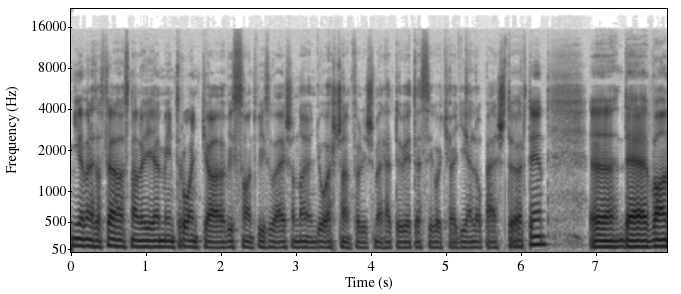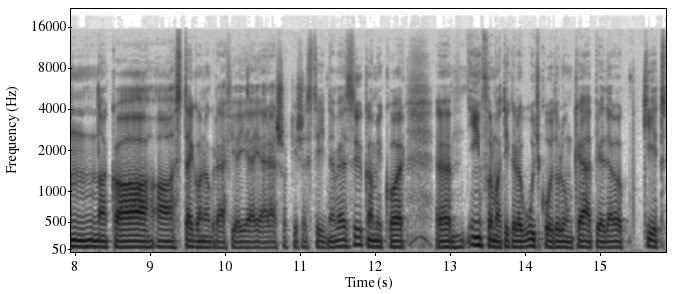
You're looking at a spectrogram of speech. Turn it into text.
nyilván ez a felhasználó élményt rontja, viszont vizuálisan nagyon gyorsan felismerhetővé teszi, hogyha egy ilyen lopás történt. De vannak a, a steganográfiai eljárások is, ezt így nevezzük, amikor informatikailag úgy kódolunk el például két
